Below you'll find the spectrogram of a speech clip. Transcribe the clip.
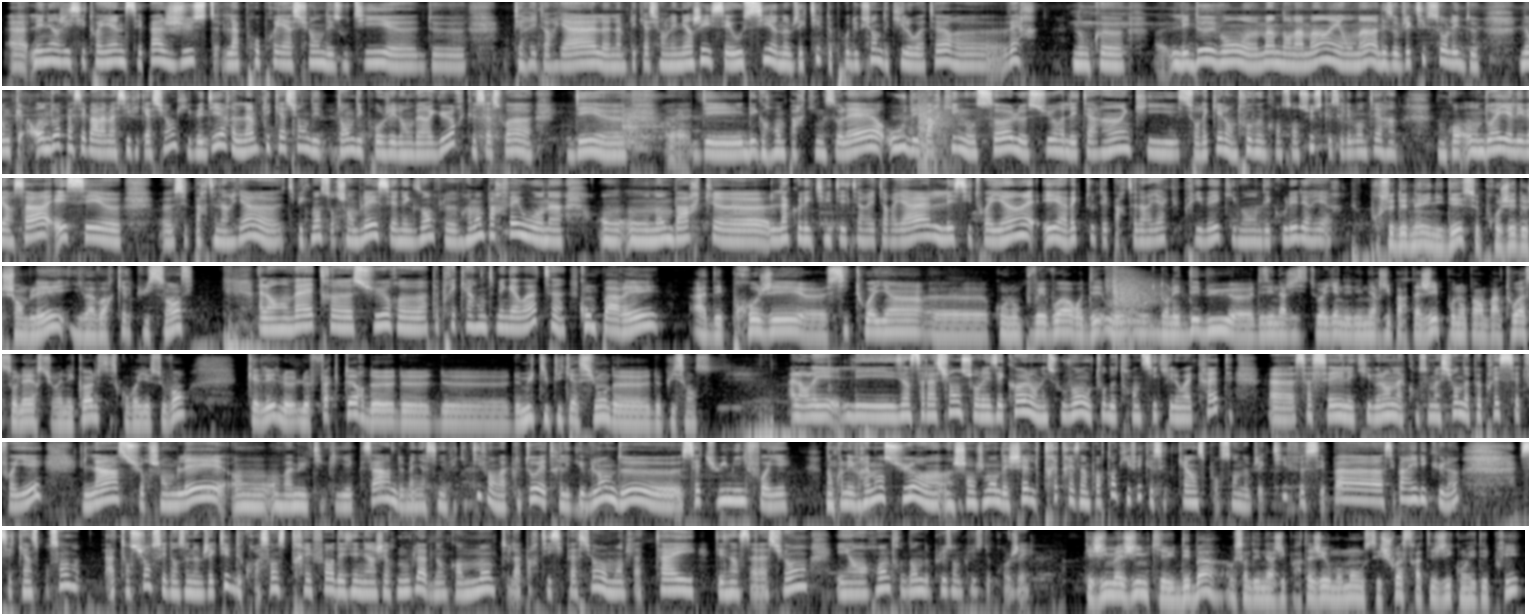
Euh, L'énergie citoyenne, c'est pas juste l'appropriation des outils euh, de territoriale, l'implication de l'énergie, c'est aussi un objectif de production de kilowattheures euh, verts. Donc euh, les deux vont euh, main dans la main et on a des objectifs sur les deux. Donc on doit passer par la massification qui veut dire l'implication dans des projets d'envergure, que ce soit des, euh, euh, des, des, grands parkings solaires ou des parkings au sol sur les terrains qui, sur lesquels on trouve un consensus que c'est les bons terrains. Donc on, doit y aller vers ça et c'est euh, ce partenariat, typiquement sur Chamblay, c'est un exemple vraiment parfait où on, a, on, on embarque la collectivité territoriale, les citoyens, et avec tous les partenariats privés qui vont en découler derrière. Pour se donner une idée, ce projet de Chamblay, il va avoir quelle puissance? Alors on va être sur à peu près 40 mégawatts. Comparé à des projets euh, citoyens euh, qu'on pouvait voir au dé, au, dans les débuts euh, des énergies citoyennes et d'énergie partagée, prenons par exemple un toit solaire sur une école, c'est ce qu'on voyait souvent. Quel est le, le facteur de, de, de, de multiplication de, puissance? Alors les, installations sur les écoles, on est souvent autour de 36 kW crête. Euh, ça c'est l'équivalent de la consommation d'à peu près 7 foyers. Là sur Chamblay, on, on, va multiplier ça de manière significative. On va plutôt être l'équivalent de 7-8 000 foyers. Donc on est vraiment sur un, changement d'échelle très très important qui fait que ces 15% d'objectif, c'est pas pas ridicule. Hein. Ces 15%, attention, c'est dans un objectif de croissance très fort des énergies renouvelables. Donc on monte la participation, on monte la taille des installations et on rentre dans de plus en plus de projets. Et j'imagine qu'il y a eu débat au sein d'énergie partagée au moment où ces choix stratégiques ont été pris.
